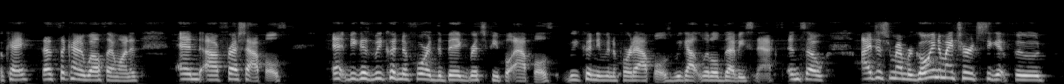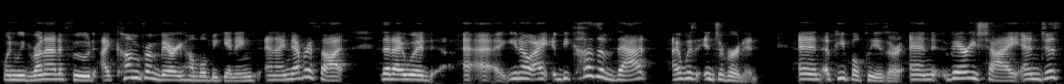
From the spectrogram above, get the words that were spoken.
Okay. That's the kind of wealth I wanted and uh, fresh apples. And because we couldn't afford the big rich people apples. We couldn't even afford apples. We got little Debbie snacks. And so I just remember going to my church to get food when we'd run out of food. I come from very humble beginnings and I never thought that I would, uh, you know, I, because of that, I was introverted and a people pleaser and very shy and just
